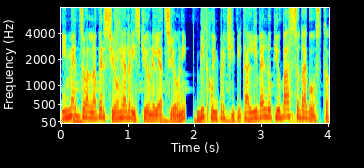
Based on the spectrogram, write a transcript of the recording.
In mezzo alla versione al rischio nelle azioni, Bitcoin precipita al livello più basso da agosto.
